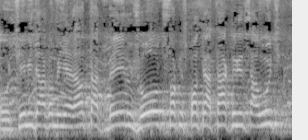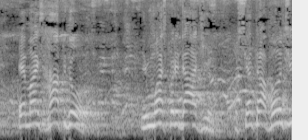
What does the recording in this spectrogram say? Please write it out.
O time da Água Mineral está bem no jogo, só que os contra-ataques do Rio de Saúde é mais rápido e mais qualidade. O centroavante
